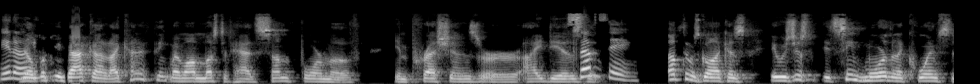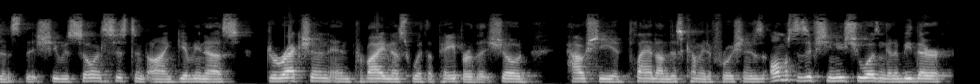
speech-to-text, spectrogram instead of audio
You know, you know looking back on it, I kind of think my mom must have had some form of impressions or ideas. Something. something was going on because it was just, it seemed more than a coincidence that she was so insistent on giving us direction and providing us with a paper that showed how she had planned on this coming to fruition. It was almost as if she knew she wasn't going to be there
